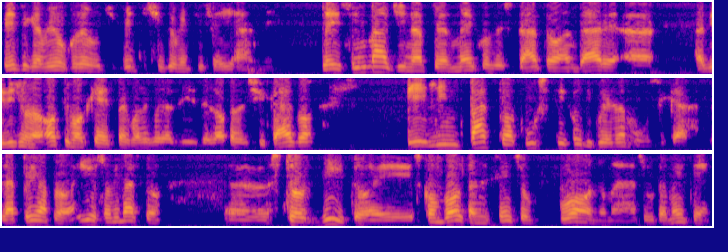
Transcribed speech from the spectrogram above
pensi che avevo 25-26 anni lei si immagina per me cosa è stato andare a, a dirigere un'ottima orchestra, quale quella di, dell'Opera di Chicago, e l'impatto acustico di quella musica. La prima prova, io sono rimasto eh, stordito e sconvolto nel senso buono, ma assolutamente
